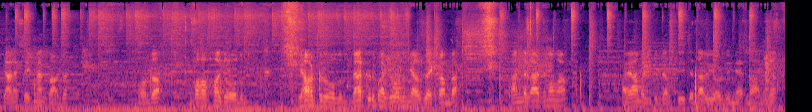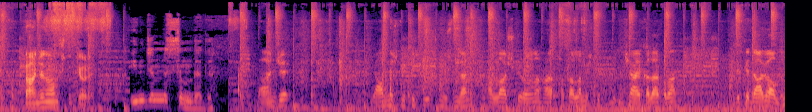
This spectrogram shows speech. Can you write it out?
Bir tane segment vardı. Orada Vaha hadi oğlum, yardır oğlum, ver kırbacı oğlum yazdı ekranda. Ben de verdim ama ayağım acıdı biraz fizik tedavi gördüğüm yer daha önce. Daha önce ne olmuştuk ki oraya? incinmişsin dedi. Daha önce yanlış bir fikir yüzünden Allah'a şükür onu ha- hasarlamıştık. Bir iki ay kadar falan fizik tedavi aldım.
